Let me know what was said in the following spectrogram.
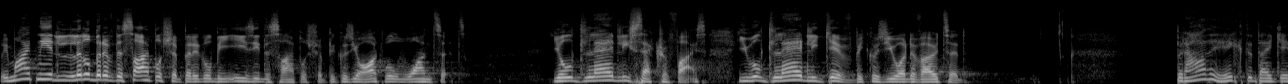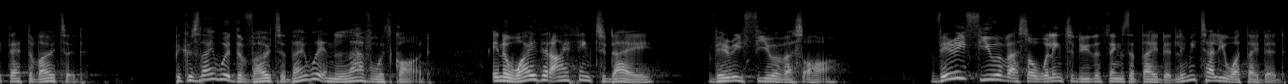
We might need a little bit of discipleship, but it will be easy discipleship because your heart will want it. You'll gladly sacrifice. You will gladly give because you are devoted. But how the heck did they get that devoted? Because they were devoted, they were in love with God in a way that I think today very few of us are. Very few of us are willing to do the things that they did. Let me tell you what they did.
